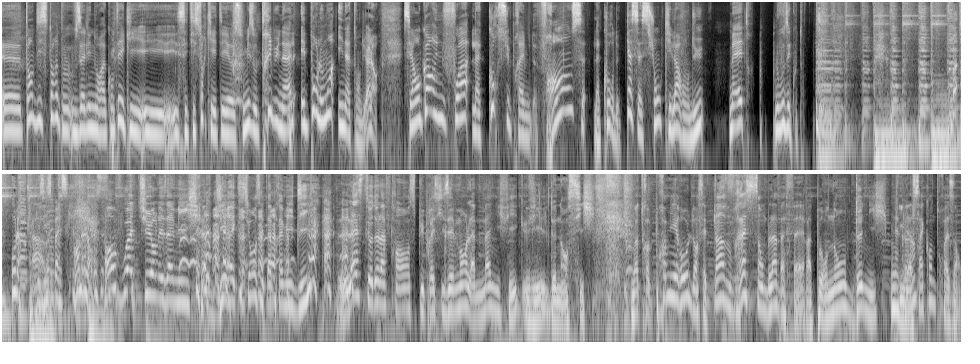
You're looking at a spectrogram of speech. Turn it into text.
Euh, tant d'histoires que vous allez nous raconter et, qui, et- et cette histoire qui a été euh, soumise au tribunal est pour le moins inattendue. Alors, c'est encore une fois la Cour suprême de France, la Cour de cassation, qui l'a rendu. Maître, nous vous écoutons. Oula, se passe Ambiance. En voiture, les amis. Direction cet après-midi, l'Est de la France, plus précisément la magnifique ville de Nancy. Notre premier rôle dans cette invraisemblable affaire a pour nom Denis. Il a D'accord. 53 ans.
